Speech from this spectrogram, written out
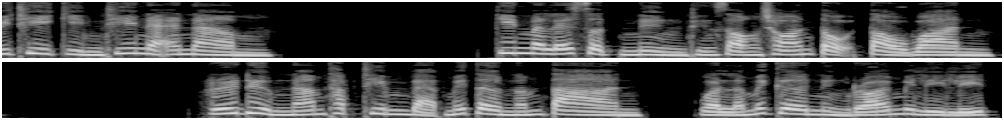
วิธีกินที่แนะนำ กินเมล็ดสดหนึ่งถึงสองช้อนโต๊ะต่อวัน หรือดื่มน้ำทับทิมแบบไม่เติมน้ำตาล วันละไม่เกิน 100 มิลลิลิตร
